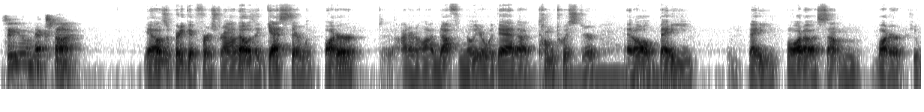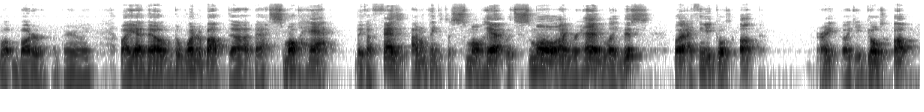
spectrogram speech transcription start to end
See you next time. Yeah, that was a pretty good first round. That was a guess there with butter. I don't know. I'm not familiar with that uh, tongue twister at all. Betty, Betty bought a something butter. She bought butter apparently. But yeah, the the one about the that small hat, like a fez. I don't think it's a small hat. It's small on your head like this, but I think it goes up, right? Like it goes up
